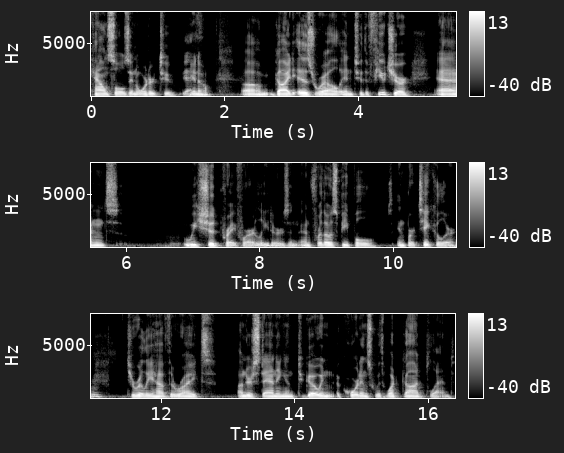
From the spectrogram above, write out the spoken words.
councils in order to, Yes. you know, um, guide Israel into the future. And we should pray for our leaders and, and for those people in particular to really have the right understanding and to go in accordance with what God planned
